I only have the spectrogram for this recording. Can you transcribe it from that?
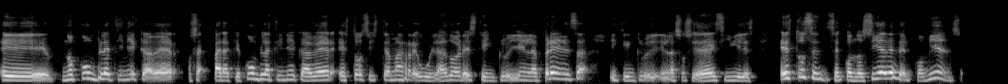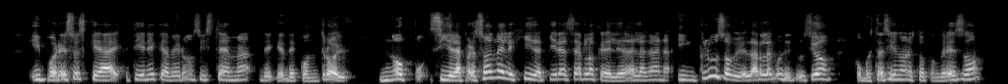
eh, no cumple, tiene que haber, o sea, para que cumpla tiene que haber estos sistemas reguladores que incluyen la prensa y que incluyen las sociedades civiles. Esto se conocía desde el comienzo. Y por eso es que tiene que haber un sistema de, de control. No, si la persona elegida quiere hacer lo que le da la gana, incluso violar la constitución, como está haciendo nuestro Congreso,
